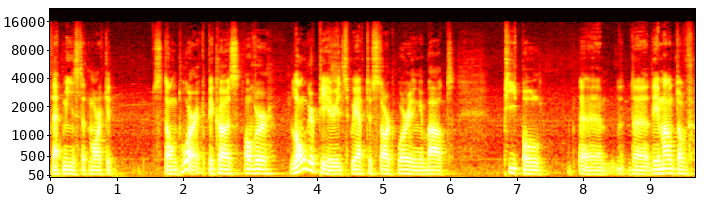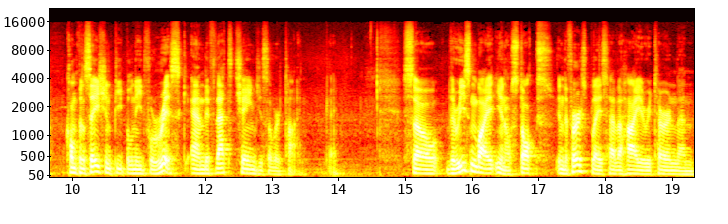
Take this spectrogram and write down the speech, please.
that means that markets don't work because over longer periods we have to start worrying about people, uh, the the amount of compensation people need for risk, and if that changes over time. Okay, so the reason why you know stocks in the first place have a higher return than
